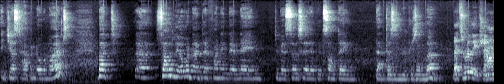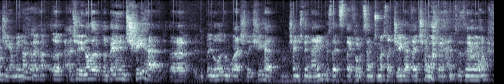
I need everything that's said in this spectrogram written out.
it just happened overnight, but uh, suddenly overnight they're finding their name to be associated with something that doesn't represent them. That's really challenging. I mean, I, I, uh, actually, another the band Shihad, uh, a lot of- actually, Shihad changed their name because they, they thought it sounded too much like Jihad. They changed their name. So that's the only one.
